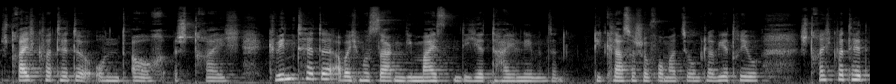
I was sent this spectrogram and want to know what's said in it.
Streichquartette und auch Streichquintette. Aber ich muss sagen, die meisten, die hier teilnehmen, sind die klassische Formation Klaviertrio, Streichquartett.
